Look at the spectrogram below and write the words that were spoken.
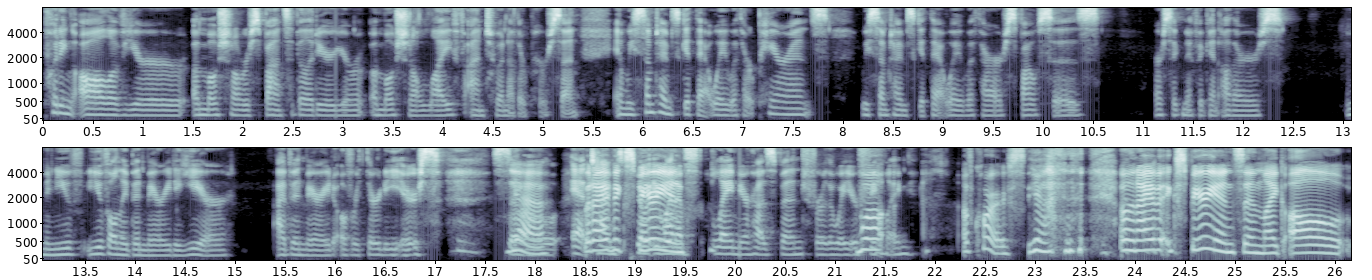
putting all of your emotional responsibility or your emotional life onto another person. And we sometimes get that way with our parents. We sometimes get that way with our spouses, our significant others. I mean, you've you've only been married a year. I've been married over 30 years. Yeah, So at but I've don't you experienced. blame your husband for the way you're Well, feeling? of course, yeah. well, and I have experience in like all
